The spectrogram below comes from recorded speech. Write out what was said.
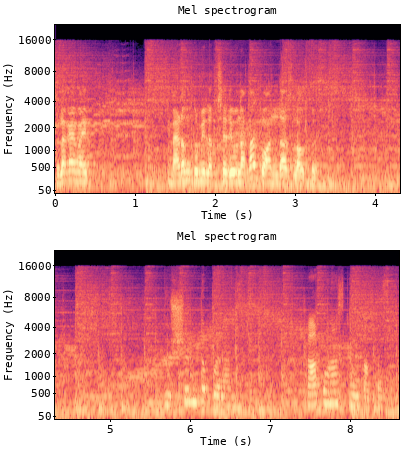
तुला काय माहीत? मॅडम तुम्ही लक्ष देऊ नका तो अंदाज लावतोय. दुष्यंत परांजपे. का कोणास ठाऊक आकाशे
